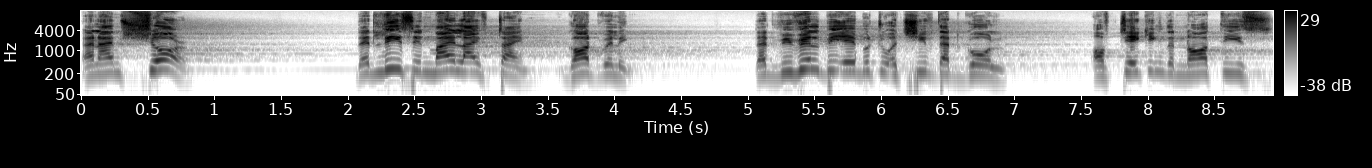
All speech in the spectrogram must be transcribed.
And I'm sure that at least in my lifetime, God willing, that we will be able to achieve that goal of taking the Northeast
